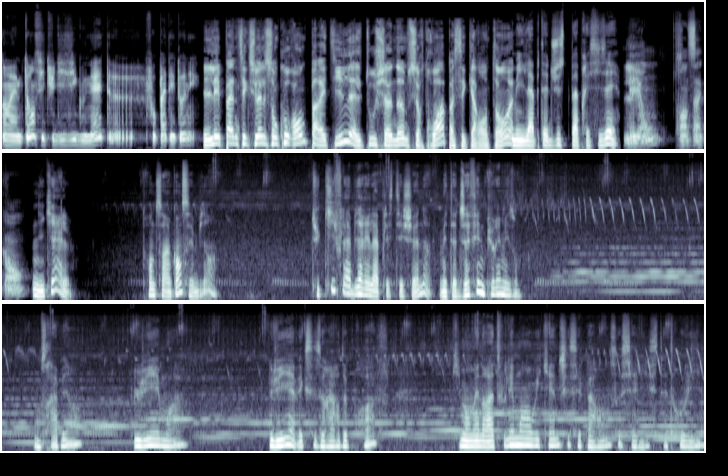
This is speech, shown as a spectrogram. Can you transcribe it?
En même temps, si tu dis zigounette, euh, faut pas t'étonner. Les pannes sexuelles sont courantes, paraît-il. Elles touchent un homme sur trois, passé 40 ans. Mais il a peut-être juste pas précisé. Léon, 35 ans, Nickel. 35 ans, c'est bien. Tu kiffes la bière et la PlayStation, mais t'as déjà fait une purée maison. On sera bien. Lui et moi. Lui avec ses horaires de prof, qui m'emmènera tous les mois en week-end chez ses parents socialistes à Trouville.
